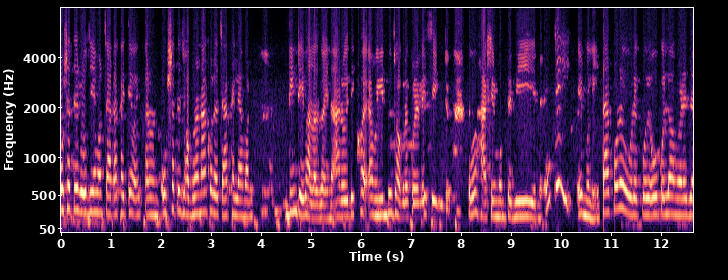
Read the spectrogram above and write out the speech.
ওর সাথে রোজই আমার চাটা খাইতে হয়, কারণ ওর সাথে ঝগড়া না করে চা খাইলে আমার দিনটাই ভালো যায় না। আর ওই দিক আমি কিন্তু ঝগড়া করে লাইছি একটু। তো হাসির মধ্যে দিয়ে এটাই এমনি তারপরে ওরে ও কইলো আমার যে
